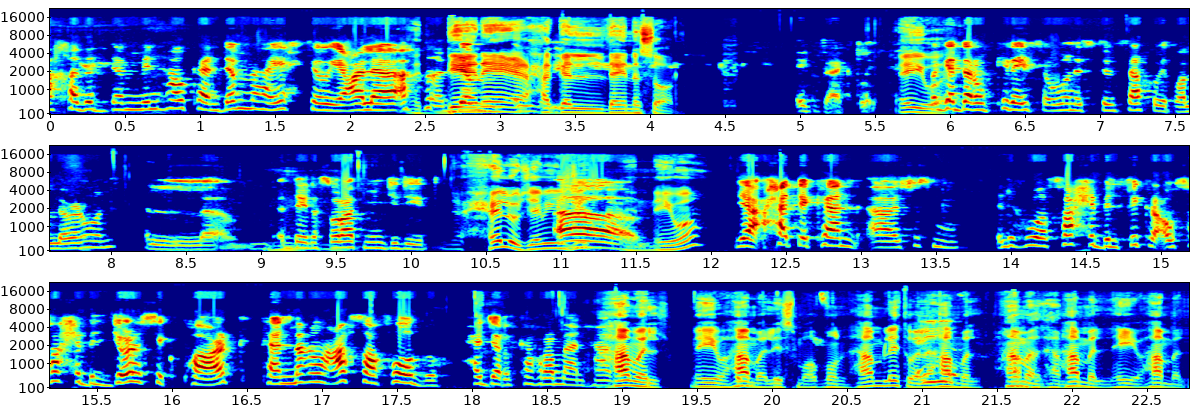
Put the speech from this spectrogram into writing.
أخذ الدم منها وكان دمها يحتوي على ال DNA حق الديناصور. exactly أيوه. فقدروا كذا يسوون استنساخ ويطلعون ال- الديناصورات من جديد. حلو جميل آه. جدا. أيوه. يا حتى كان آه شو اسمه اللي هو صاحب الفكرة أو صاحب ال Jurassic Park كان معه عصا فوقه حجر الكهرمان هذا. همل أيوه همل اسمه أظن. هاملت ولا أيوه. همل همل، همل. همل أيوه همل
